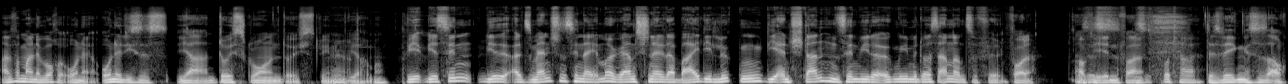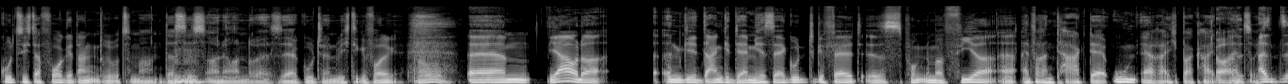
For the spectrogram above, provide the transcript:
einfach mal eine Woche ohne. Ohne dieses, ja, durchscrollen, durchstreamen, Ja. wie auch immer. Wir, wir sind, wir als Menschen sind da immer ganz schnell dabei, die Lücken, die entstanden sind, wieder irgendwie mit was anderem zu füllen. Voll. Das auf ist, jeden Fall. Das ist brutal. Deswegen ist es auch gut, sich davor Gedanken drüber zu machen. Das Mhm. ist eine andere, sehr gute und wichtige Folge. Oh. Ähm, ja, oder ein Gedanke, der mir sehr gut gefällt, ist Punkt Nummer vier, äh, einfach ein Tag der Unerreichbarkeit Oh, also, einzurichten. also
